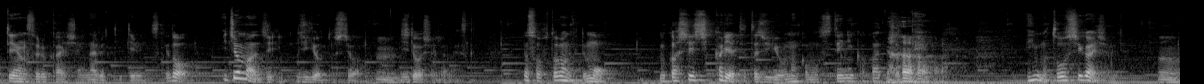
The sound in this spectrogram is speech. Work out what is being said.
提案する会社になるって言ってるんですけど一応まあじ事業としてはうん。自動車じゃないですか。でソフトバンクってもう昔しっかりやってた事業なんかもう捨てにかかっちゃって え今投資会社みたいな。うん。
